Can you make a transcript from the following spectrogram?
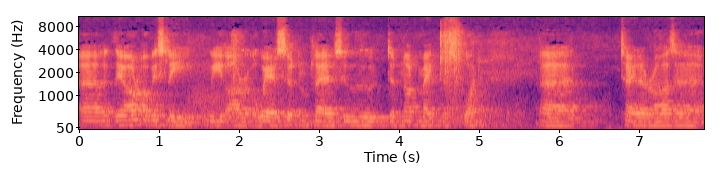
Uh, there are obviously, we are aware, certain players who did not make the squad. Uh, Taylor, Raza,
